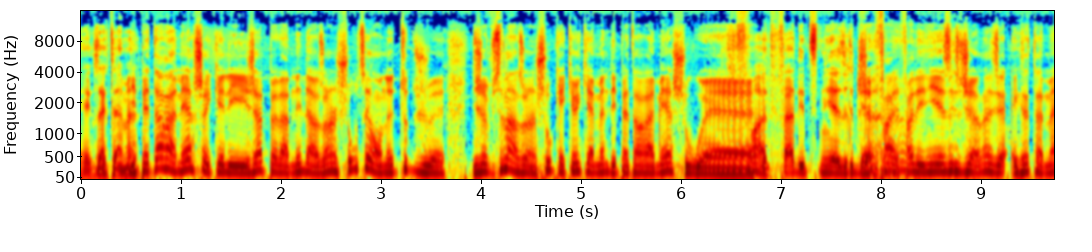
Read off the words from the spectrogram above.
exactement. Des pétards à mèche que les gens peuvent amener dans un show. Tu sais, on a tous joué- déjà vu ça dans un show, quelqu'un qui amène des pétards à mèche ou. euh, Ouais, faire des petites niaiseries de de jeunes. faire, faire des niaiseries de jeunes, exactement.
